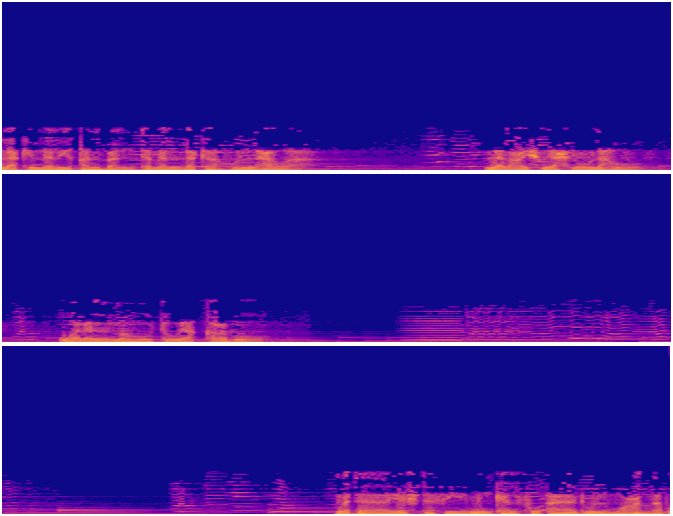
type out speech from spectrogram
لكن لي قلبا تملكه الهوى. لا العيش يحلو له. ولا الموت يقرب. متى يشتفي منك الفؤاد المعذب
